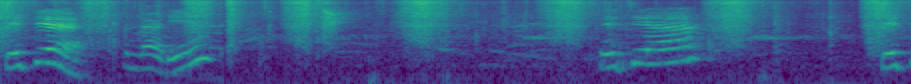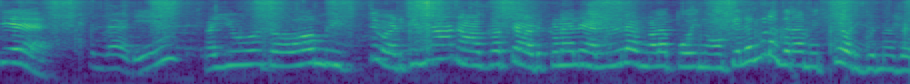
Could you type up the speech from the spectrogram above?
ചേച്ചിയെ എന്താടി? എന്താടി? അയ്യോ ഇതോ മിറ്റ് പഠിക്കുന്ന അകത്തെ എല്ലാം നിങ്ങളെ പോയി നോക്കിയാൽ നിങ്ങൾ എന്തിനാ മിറ്റ് പഠിക്കുന്നത്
